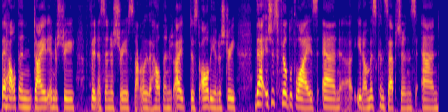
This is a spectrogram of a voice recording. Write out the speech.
The health and diet industry, fitness industry, it's not really the health industry, I just all the industry that is just filled with lies and, uh, you know, misconceptions and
